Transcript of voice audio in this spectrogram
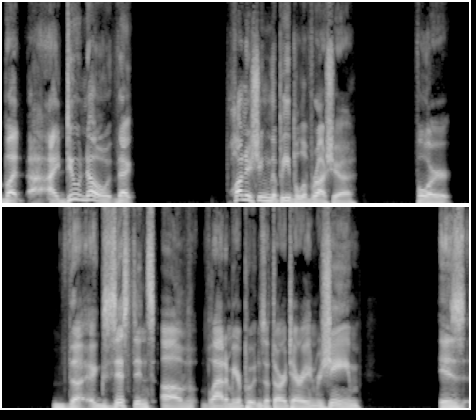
But I do know that punishing the people of Russia for the existence of Vladimir Putin's authoritarian regime is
